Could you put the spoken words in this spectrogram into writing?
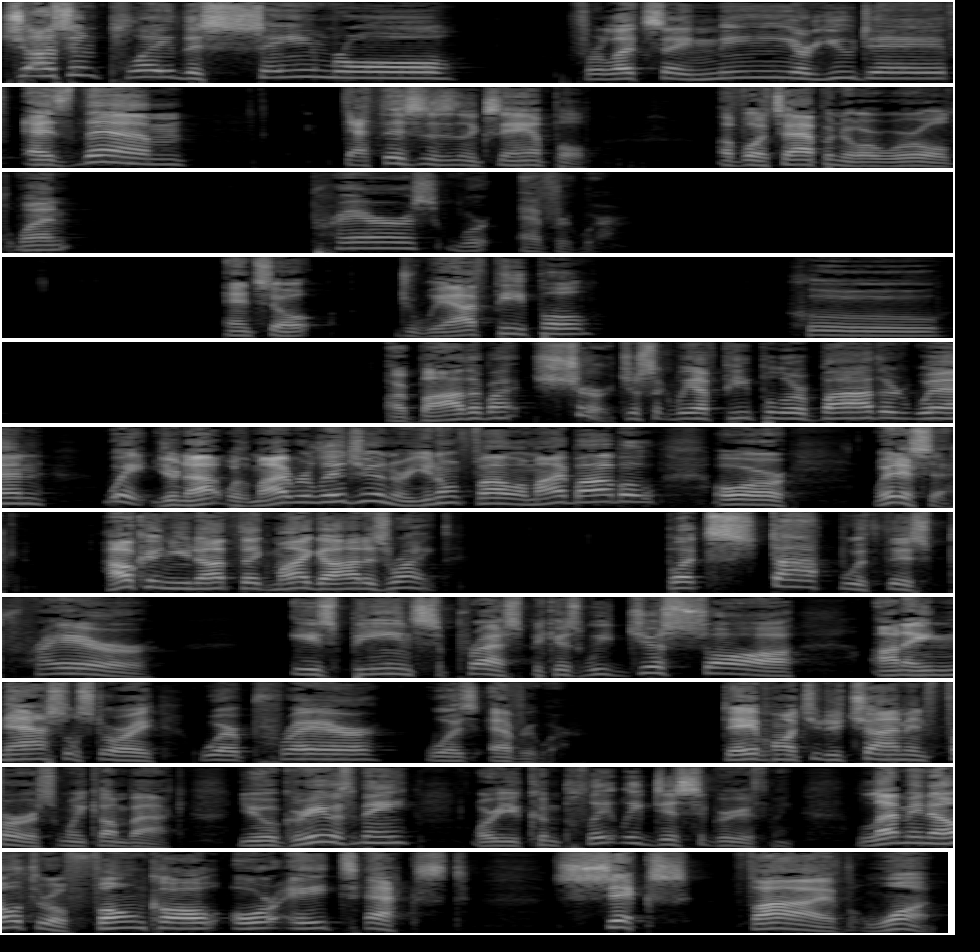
doesn't play the same role for, let's say, me or you, Dave, as them, that this is an example of what's happened to our world when prayers were everywhere. And so, do we have people who are bothered by it? Sure. Just like we have people who are bothered when, wait, you're not with my religion or you don't follow my Bible or, wait a second, how can you not think my God is right? But stop with this prayer is being suppressed because we just saw on a national story where prayer was everywhere. Dave, I want you to chime in first when we come back. You agree with me or you completely disagree with me? Let me know through a phone call or a text. 651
